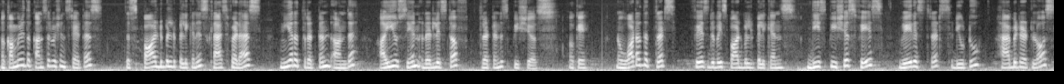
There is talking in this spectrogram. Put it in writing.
Now coming to the conservation status, the spot-billed pelican is classified as near threatened on the IUCN Red List of Threatened Species. Okay. Now what are the threats faced by spot-billed pelicans? These species face various threats due to habitat loss,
